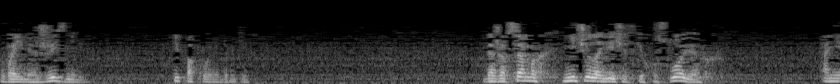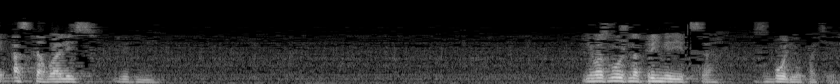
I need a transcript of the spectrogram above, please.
во имя жизни и покоя других даже в самых нечеловеческих условиях, они оставались людьми. невозможно примириться с болью потерь.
